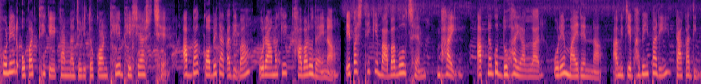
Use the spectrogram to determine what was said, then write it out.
ফোনের ওপার থেকে কান্না জড়িত কণ্ঠে ভেসে আসছে। আব্বা, কবে টাকা দিবা? ওরা আমাকে খাবারও দেয় না। এপাশ থেকে বাবা বলছেন, ভাই আপনাকে দোহাই আল্লাহর, ওরে মাইরেন না। আমি যেভাবেই পারি টাকা দিব।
